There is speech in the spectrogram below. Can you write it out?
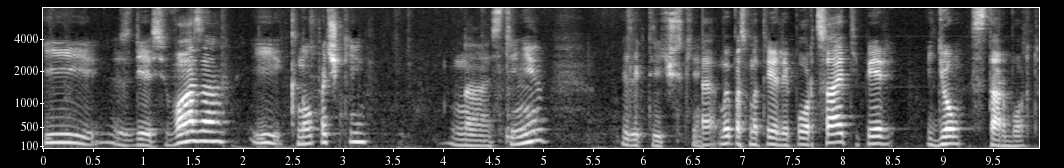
И здесь ваза и кнопочки на стене электрические. Э, Мы посмотрели порт-сайт, теперь идем старборд.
